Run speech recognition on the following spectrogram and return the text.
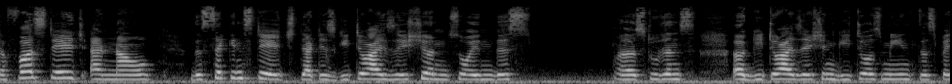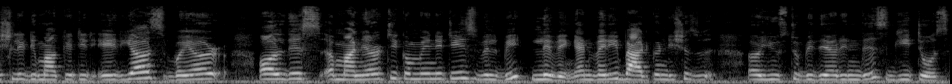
uh, first stage and now the second stage that is ghettoization so in this uh, students uh, ghettoization ghettos means the specially demarcated areas where all these uh, minority communities will be living. And very bad conditions uh, used to be there in these ghettos.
